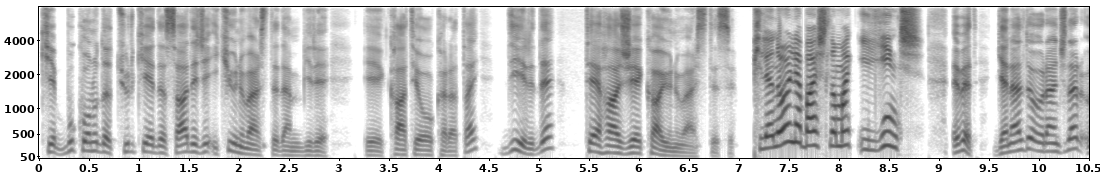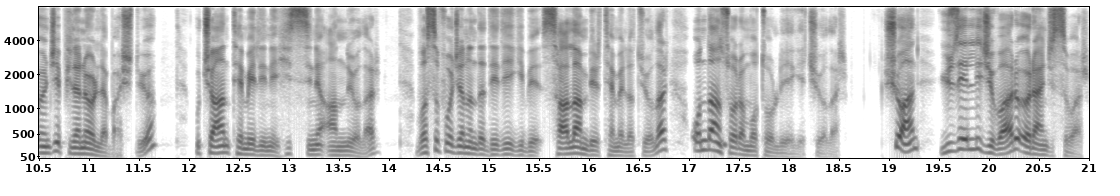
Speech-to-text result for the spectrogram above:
ki bu konuda Türkiye'de sadece iki üniversiteden biri e, KTO Karatay, diğeri de THJK Üniversitesi. Planörle başlamak ilginç. Evet, genelde öğrenciler önce planörle başlıyor. Uçağın temelini, hissini anlıyorlar. Vasıf Hoca'nın da dediği gibi sağlam bir temel atıyorlar. Ondan sonra motorluya geçiyorlar. Şu an 150 civarı öğrencisi var.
